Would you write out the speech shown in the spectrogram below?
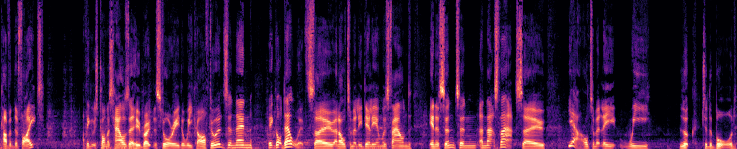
covered the fight. I think it was Thomas Hauser who broke the story the week afterwards, and then it got dealt with. So, and ultimately, Dillian was found innocent, and, and that's that. So, yeah, ultimately, we look to the board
